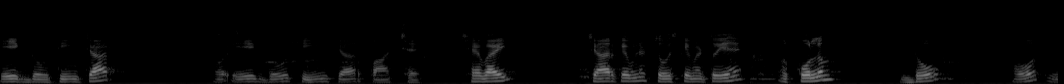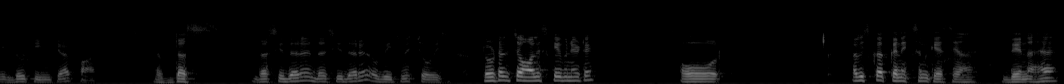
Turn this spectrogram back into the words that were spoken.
एक, दो, तीन, चार और एक, दो, तीन, चार, पाँच, छः। छः बाई चार कैबिनेट चौबीस कैबिनेट तो ये हैं, और कॉलम दो और एक, दो, तीन, चार, पाँच मतलब दस दस इधर है, दस इधर है, और बीच में चौबीस टोटल चौवालीस कैबिनेट है, और अब इसका कनेक्शन कैसे देना है।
